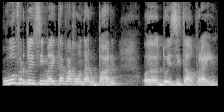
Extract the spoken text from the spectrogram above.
o over 2,5 estava a rondar o par, uh, 2 e tal, para aí.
